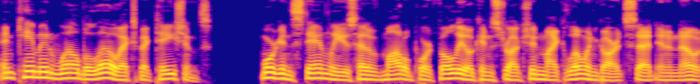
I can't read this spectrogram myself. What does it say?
and came in well below expectations. Morgan Stanley's head of model portfolio construction, Mike Loewengart, said in a note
